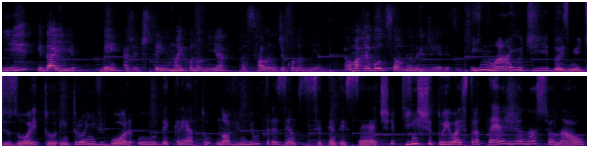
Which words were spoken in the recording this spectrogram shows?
e, e daí bem, a gente tem uma economia, está se falando de economia, né? É uma revolução dentro da engenharia. Assim. Em maio de 2018, entrou em vigor o decreto 9377, que instituiu a Estratégia Nacional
